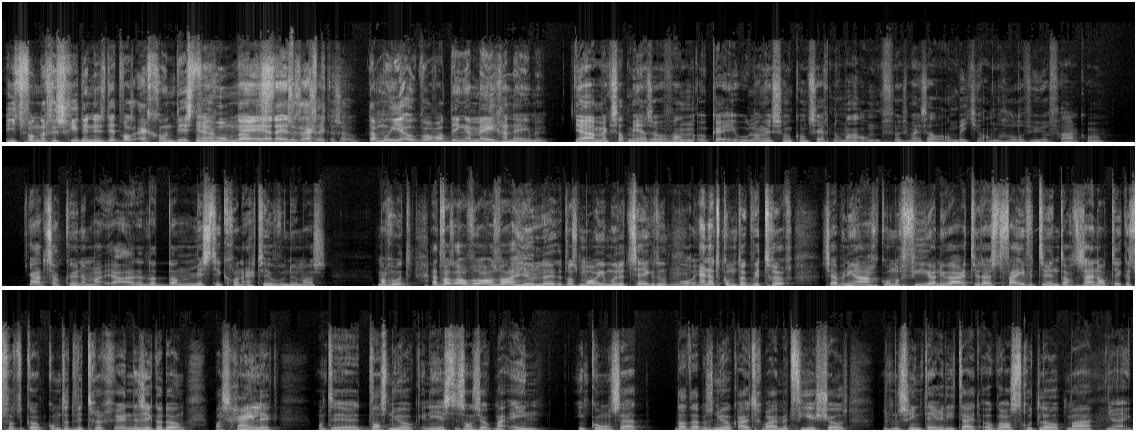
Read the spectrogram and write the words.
iets van de geschiedenis. Dit was echt gewoon Disney ja. 100. Ja, ja, dus dat, is, wel zeker zo. Dan moet je ook wel wat dingen mee gaan nemen. Ja, maar ik zat meer zo van... Oké, okay, hoe lang is zo'n concert normaal? Volgens mij is dat al een beetje anderhalf uur vaak, hoor. Ja, het zou kunnen, maar ja, dat, dan miste ik gewoon echt heel veel nummers. Maar goed, het was overigens wel heel leuk. Het was mooi, je moet het zeker doen. Mooi. En het komt ook weer terug. Ze hebben nu aangekondigd 4 januari 2025. Er zijn al tickets voor te koop. Komt het weer terug in de Ziggo Dome? Waarschijnlijk. Want uh, het was nu ook in eerste instantie ook maar één in concert. Dat hebben ze nu ook uitgebreid met vier shows. Dus misschien tegen die tijd ook wel als het goed loopt. Maar ja, ik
